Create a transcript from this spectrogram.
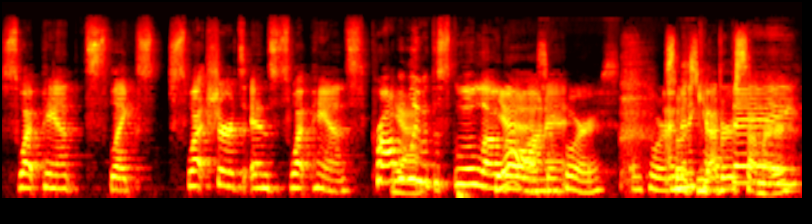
sweatpants, like sweatshirts and sweatpants, probably Yeah. with the school logo Yes, on it. of course. Of course. I'm So in a it's never summer.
